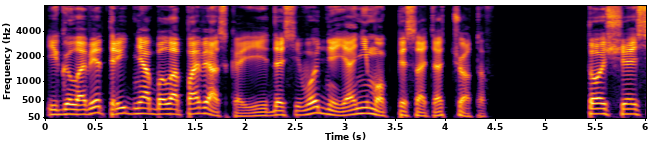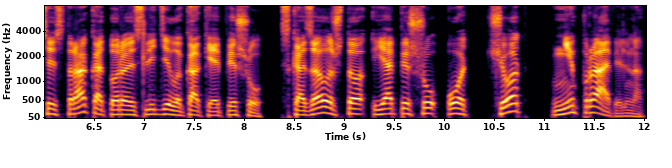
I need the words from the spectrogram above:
и голове три дня была повязка, и до сегодня я не мог писать отчетов. Тощая сестра, которая следила, как я пишу, сказала, что я пишу отчет неправильно,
